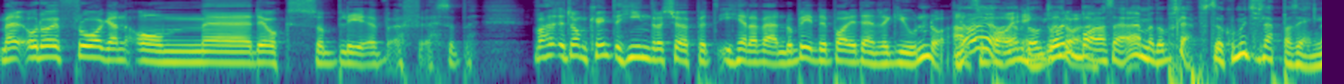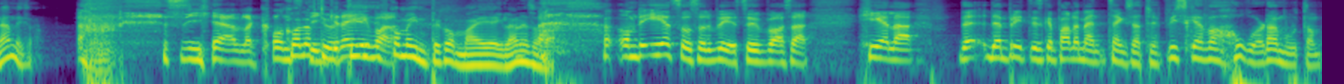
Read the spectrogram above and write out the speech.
Men, och då är frågan om eh, det också blev... Alltså, de kan ju inte hindra köpet i hela världen, då blir det bara i den regionen då. Alltså ja, ja, bara i men då, England då är det bara så här, nej men de släpps, de kommer inte släppas i England liksom. Så jävla konstig grej bara. kommer inte komma i England i så fall. Om det är så så det blir, så är det bara så här, hela det, det brittiska parlamentet tänker så här, typ, vi ska vara hårda mot dem.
